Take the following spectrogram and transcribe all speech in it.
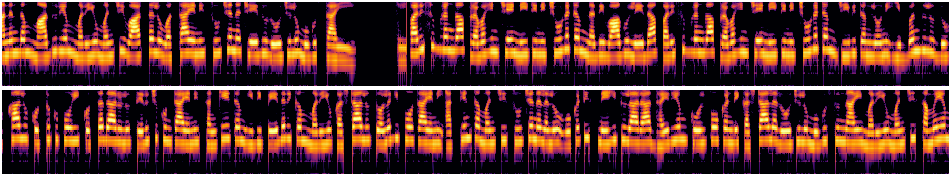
ఆనందం మాధుర్యం మరియు మంచి వార్తలు వస్తాయని సూచన చేదు రోజులు ముగుస్తాయి. పరిశుభ్రంగా ప్రవహించే నీటిని చూడటం నది వాగు లేదా పరిశుభ్రంగా ప్రవహించే నీటిని చూడటం జీవితంలోని ఇబ్బందులు దుఃఖాలు కొట్టుకుపోయి కొత్తదారులు తెరుచుకుంటాయని సంకేతం. ఇది పేదరికం మరియు కష్టాలు తొలగిపోతాయని అత్యంత మంచి సూచనలలో ఒకటి. స్నేహితులారా ధైర్యం కోల్పోకండి. కష్టాల రోజులు ముగుస్తున్నాయి మరియు మంచి సమయం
